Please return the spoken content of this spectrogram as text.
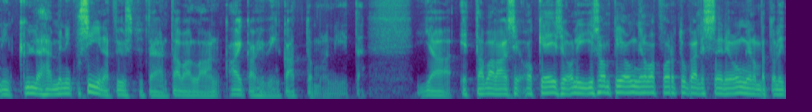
niin kyllähän me niin kuin siinä pystytään tavallaan aika hyvin katsomaan niitä. Ja että tavallaan se, okei, se oli isompi ongelma Portugalissa ja ne ongelmat oli,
